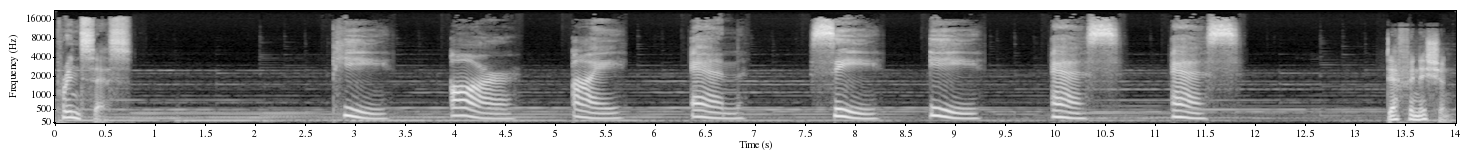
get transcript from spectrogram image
Princess P R I N C E S S Definition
